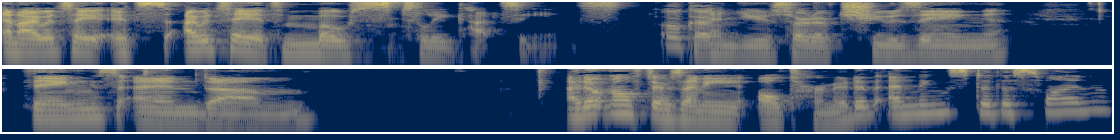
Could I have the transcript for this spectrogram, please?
And i would say it's i would say it's mostly cutscenes Okay. and you sort of choosing things and um i don't know if there's any alternative endings to this one.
